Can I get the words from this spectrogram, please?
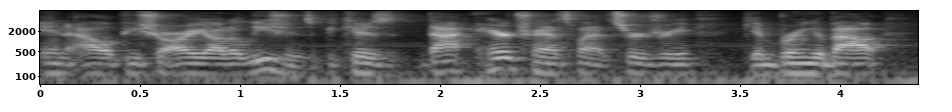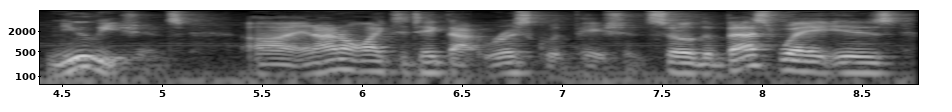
in alopecia areata lesions because that hair transplant surgery can bring about new lesions. Uh, and I don't like to take that risk with patients. So the best way is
